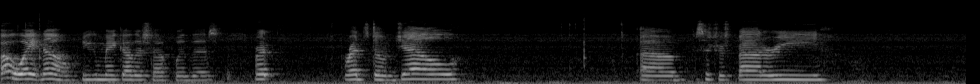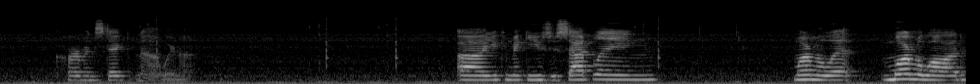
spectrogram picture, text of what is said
Oh, wait, no. You can make other stuff with this. Red, redstone gel. Uh, citrus battery. Carbon stick. No, we're not. Uh, you can make a yuzu sapling. Marmalade. Marmalade.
